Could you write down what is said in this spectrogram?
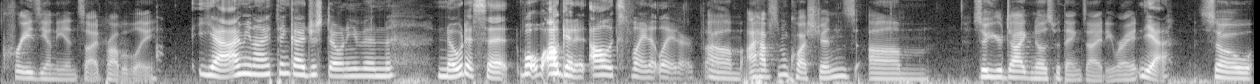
crazy on the inside, probably. Yeah, I mean, I think I just don't even notice it. Well, I'll get it. I'll explain it later. but- Um, I have some questions. Um, so you're diagnosed with anxiety, right? yeah. So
